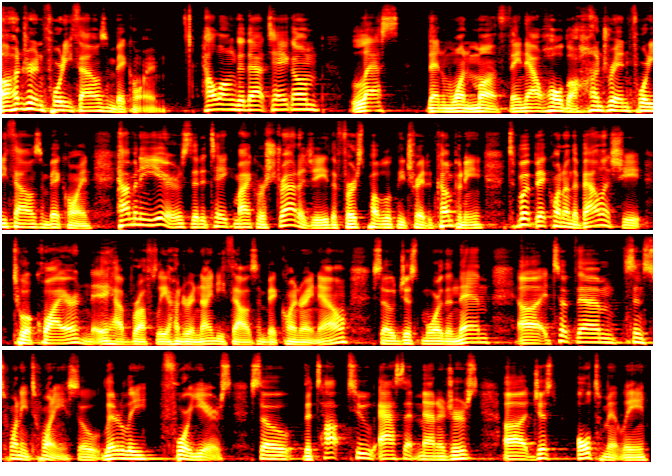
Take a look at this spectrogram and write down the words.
140,000 Bitcoin. How long did that take them? Less than one month. They now hold 140,000 Bitcoin. How many years did it take MicroStrategy, the first publicly traded company, to put Bitcoin on the balance sheet to acquire? They have roughly 190,000 Bitcoin right now, so just more than them. Uh, it took them since 2020, so literally four years. So the top two asset managers uh, just ultimately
